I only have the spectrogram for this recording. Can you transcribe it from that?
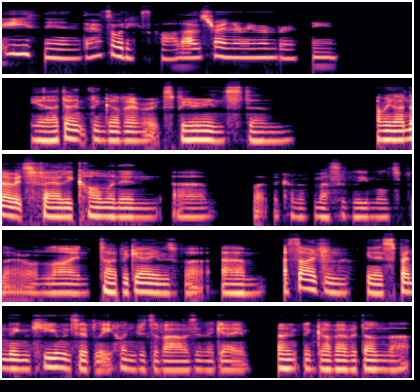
Ethan, that's what he's called. I was trying to remember his name. Yeah, I don't think I've ever experienced. Um, I mean, I know it's fairly common in um, like the kind of massively multiplayer online type of games, but um, aside from you know spending cumulatively hundreds of hours in a game, I don't think I've ever done that.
